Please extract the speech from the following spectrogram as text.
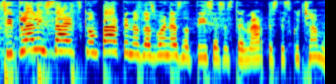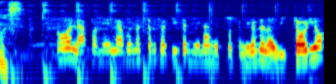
Citlali Sainz, compártenos las buenas noticias este martes. Te escuchamos. Hola, Pamela. Buenas tardes a ti también a nuestros amigos del auditorio.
